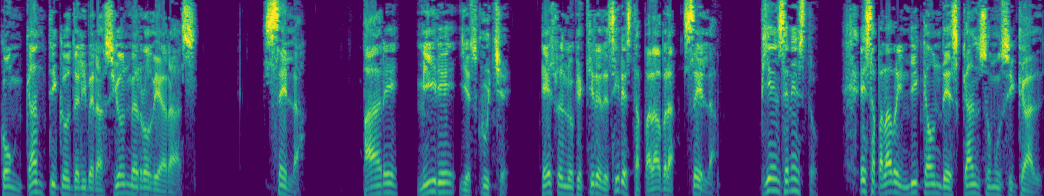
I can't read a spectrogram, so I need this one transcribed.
con cánticos de liberación me rodearás. Sela. Pare, mire y escuche. Eso es lo que quiere decir esta palabra Sela. Piense en esto. Esa palabra indica un descanso musical,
